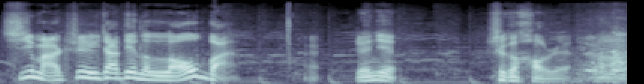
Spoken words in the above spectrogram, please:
起码这一家店的老板，哎，人家是个好人啊。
